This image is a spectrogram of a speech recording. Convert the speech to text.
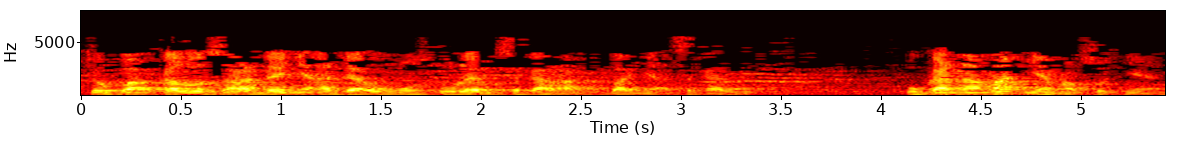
Coba kalau seandainya ada Ummu Sulaim sekarang, banyak sekali. Bukan namanya maksudnya.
